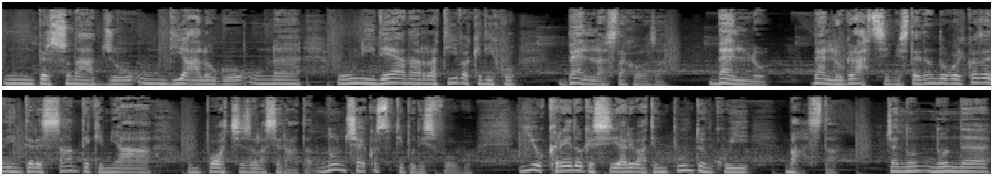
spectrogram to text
un personaggio, un dialogo, un, un'idea narrativa che dico bella sta cosa, bello bello, grazie, mi stai dando qualcosa di interessante che mi ha un po' acceso la serata. Non c'è questo tipo di sfogo. Io credo che sia arrivati a un punto in cui basta. Cioè non, non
